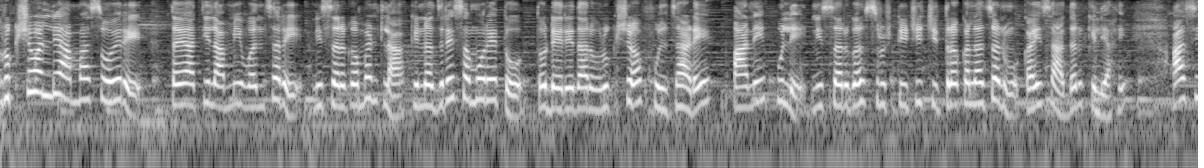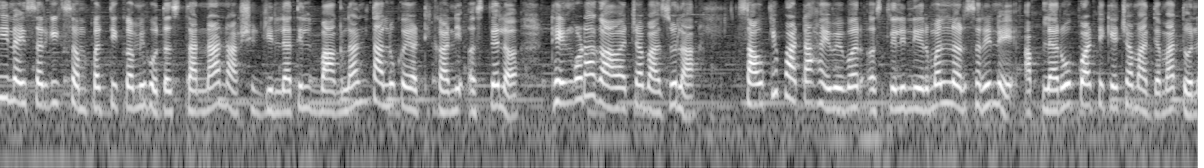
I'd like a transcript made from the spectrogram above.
वृक्षवल्ली आम्हा सोयरे तयातील आम्ही वंचरे निसर्ग म्हटला की नजरेसमोर येतो. तो डेरेदार वृक्ष फुलझाडे पाने फुले निसर्ग सृष्टीची चित्रकला जणू काही सादर केली आहे. आज ही नैसर्गिक संपत्ती कमी होत असताना नाशिक जिल्ह्यातील बागलाण तालुका या ठिकाणी असलेलं ठेंगोडा गावाच्या बाजूला सावकी फाटा हायवेवर असलेली निर्मल नर्सरीने आपल्या रोपवाटिकेच्या माध्यमातून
